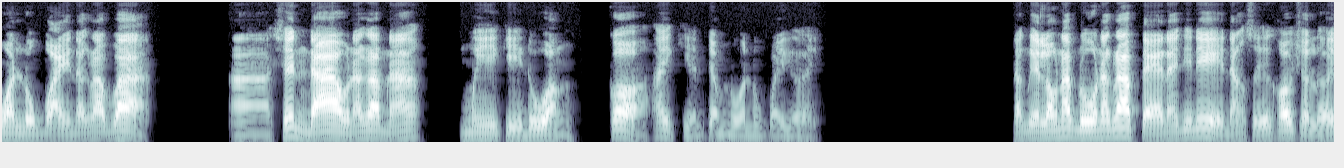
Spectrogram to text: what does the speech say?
วนลงไปนะครับว่า เช่นดาวนะครับนะ มีกี่ดวง ก็ให้เขียนจำนวนลงไปเลย นักเรียนลองนับดูนะครับ แต่ในที่นี่หนังสือเขาเฉลย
